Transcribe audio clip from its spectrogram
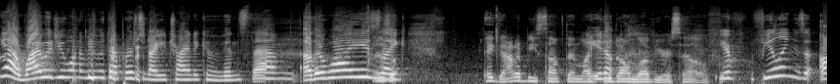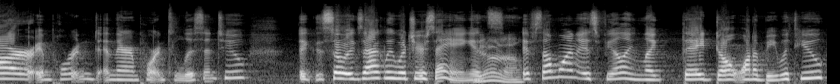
yeah. Why would you want to be with that person? Are you trying to convince them otherwise? A- Like It gotta be something like You you, don't- don't love yourself. your feelings are important and they're important to listen to. So exactly what you're saying. It's Yeah. if someone is feeling like they don't want to be with you,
